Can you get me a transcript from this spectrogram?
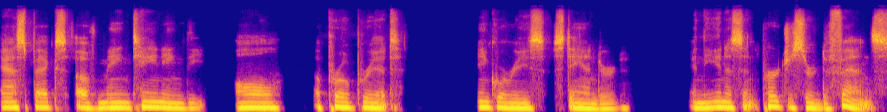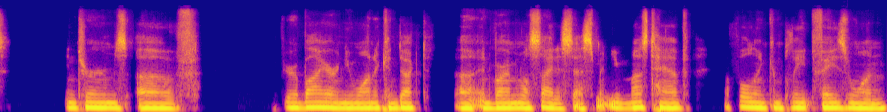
aspects of maintaining the all appropriate inquiries standard and the innocent purchaser defense in terms of if you're a buyer and you want to conduct uh, environmental site assessment, you must have a full and complete phase one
